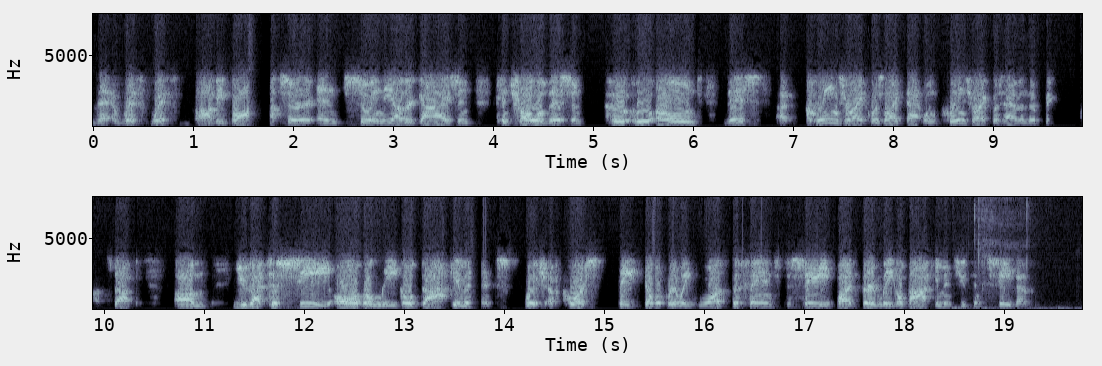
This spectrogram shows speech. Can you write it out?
that with with Bobby Blotzer and suing the other guys and control of this and who who owned this. Uh, Queensryche was like that when Queensryche was having their big stuff. Um, you got to see all the legal documents, which of course they don't really want the fans to see, but they're legal documents. You can see them.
